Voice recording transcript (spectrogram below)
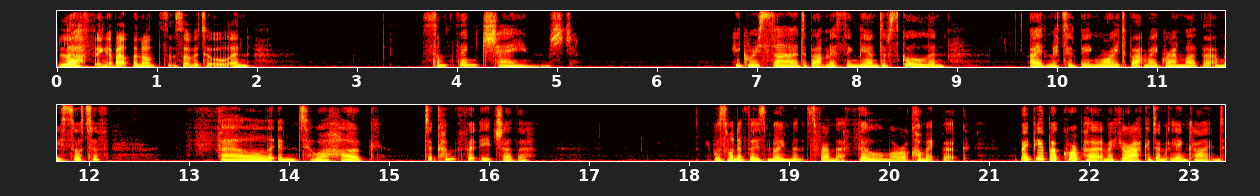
laughing about the nonsense of it all, and something changed. He grew sad about missing the end of school, and I admitted being worried about my grandmother, and we sort of fell into a hug to comfort each other. It was one of those moments from a film or a comic book, maybe a book or a poem if you're academically inclined,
